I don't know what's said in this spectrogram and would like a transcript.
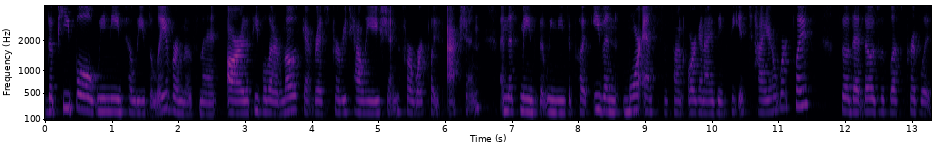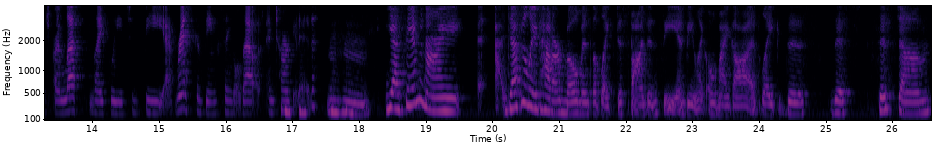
the people we need to lead the labor movement are the people that are most at risk for retaliation for workplace action. And this means that we need to put even more emphasis on organizing the entire workplace so that those with less privilege are less likely to be at risk of being singled out and targeted. hmm Yeah, Sam and I uh, definitely have had our moments of like despondency and being like, oh my god, like this this system,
